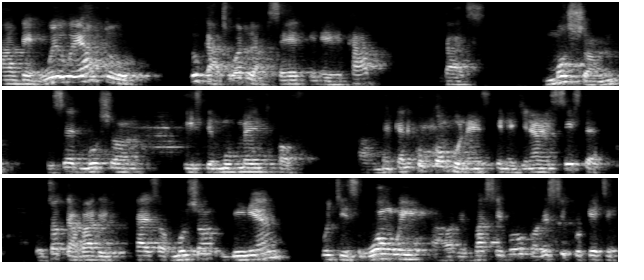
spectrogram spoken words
have them. We, we have to look at what we have said in a recap that motion, we said motion is the movement of uh, mechanical components in a engineering system. We talked about the types of motion, linear, which is one way uh, reversible or reciprocating.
